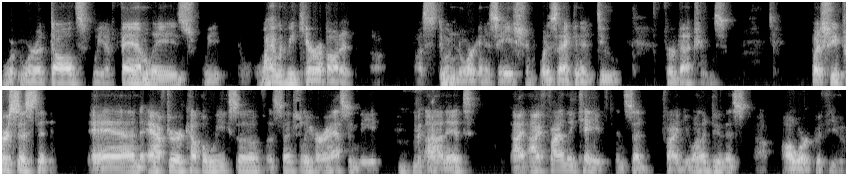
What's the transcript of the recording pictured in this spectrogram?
we're, we're adults, we have families. We, why would we care about it? A student organization. What is that going to do for veterans? But she persisted. And after a couple weeks of essentially harassing me on it, I, I, finally caved and said, Fine, you want to do this? I'll work with you.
